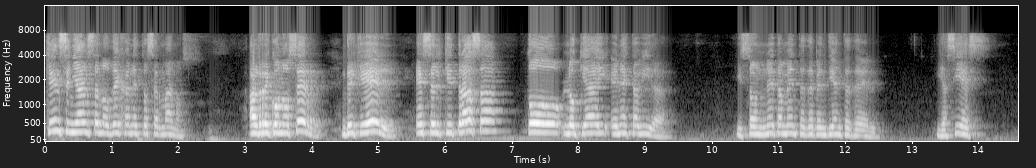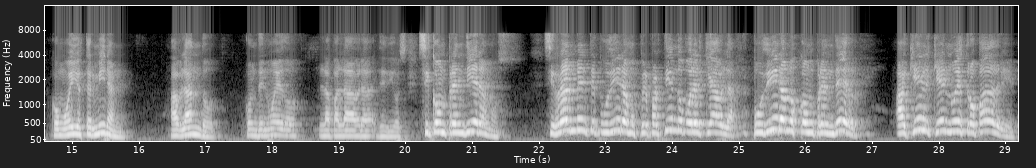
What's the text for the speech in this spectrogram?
¿Qué enseñanza nos dejan estos hermanos? Al reconocer de que Él es el que traza todo lo que hay en esta vida y son netamente dependientes de Él. Y así es como ellos terminan hablando con denuedo la palabra de Dios. Si comprendiéramos, si realmente pudiéramos, partiendo por el que habla, pudiéramos comprender aquel que es nuestro Padre,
